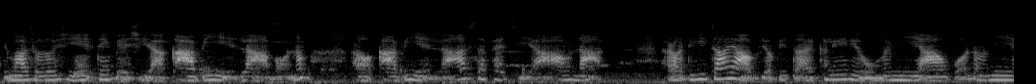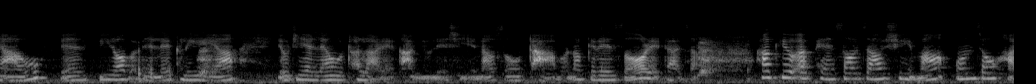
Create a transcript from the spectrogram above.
ဒီမှာဆိုလို့ရှိရင်အတိတ်ပဲရှိတာခါပြီးရင်လာပေါ့နော်အဲ့တော့ခါပြီးရင်လာဆက်ဖက်ကြည့်အောင်နာအဲ့တော့ဒီအကြောင်းအရာကိုပြောပြသွားကလေးတွေကိုမမြင်ရဘူးပေါ့နော်မမြင်ရဘူးပြီးတော့ဗာပြလဲကလေးတွေကရုတ်တရက်လမ်းကိုထွက်လာတဲ့အခါမျိုးလည်းရှိရင်နောက်ဆုံးထားပါတော့ကလေးစောတဲ့ဒါကြောင့် ဟာကျူအဖေစောကြောင်းရှိမှာအွန်ကြောင်းဟာ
